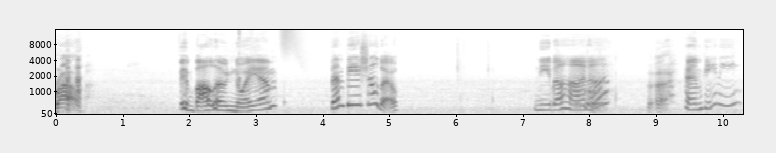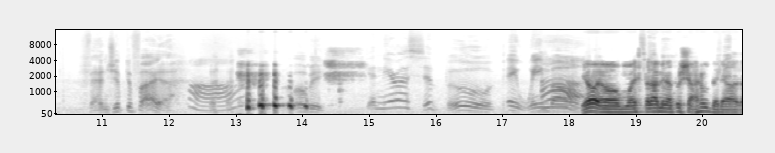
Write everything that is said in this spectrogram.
Proud. Fibalo Noyam, Bempi Shelbo, Nibahana, Ah, Pampini. Fanjip Gafaya. Aww. Obi. Ganira Cebu. Pay Wimbo. Ah. Jo, jo, moje stará mi na to šáhnou teda.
